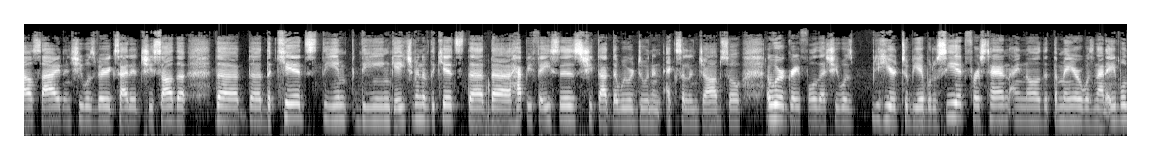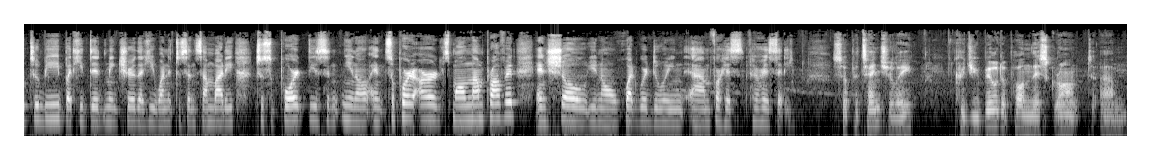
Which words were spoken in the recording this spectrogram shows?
South Side, and she was very excited. She saw the the the, the kids, the the engagement of the kids, the the happy faces. She thought that we were doing an excellent job. So we were grateful that she was here to be able to see it firsthand. I know that the mayor was not able to be, but he did make sure that he wanted to send somebody to support these, you know, and support our small nonprofit and show, you know, what we're doing um, for his for his city. So potentially, could you build upon this grant um,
